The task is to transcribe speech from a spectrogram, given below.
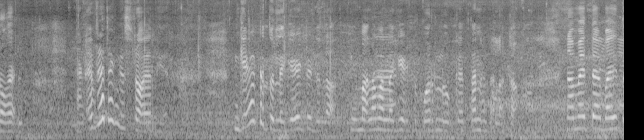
royal and everything is royal here gate ತುಲ್ಲ ಗೇಟ್ ಇಡಲ್ಲ. ಈ ಮಲ ಮಲ್ಲ ಗೇಟ್ ಬರ್ಲು ಕೆತ್ತನದಲ್ಲಕ್ಕ ನಮ್ಮೈತೆ ಬೈದ,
